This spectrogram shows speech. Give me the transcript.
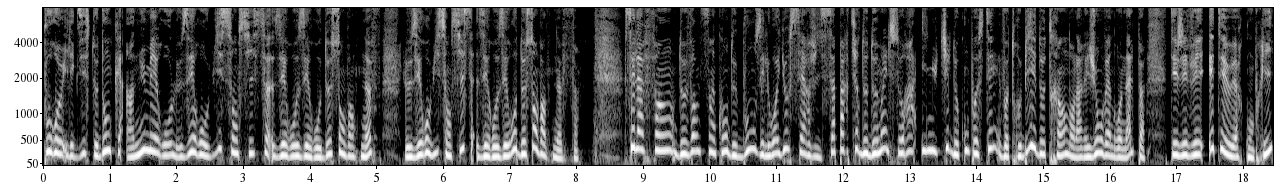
Pour eux, il existe donc un numéro, le 0806 00 229, le 0806 00 229. C'est la fin de 25 ans de bons et loyaux services. À partir de demain, il sera inutile de composter votre billet de train dans la région Auvergne-Rhône-Alpes, TGV et TER compris.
